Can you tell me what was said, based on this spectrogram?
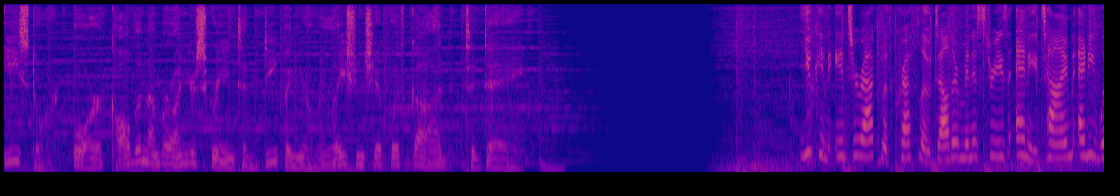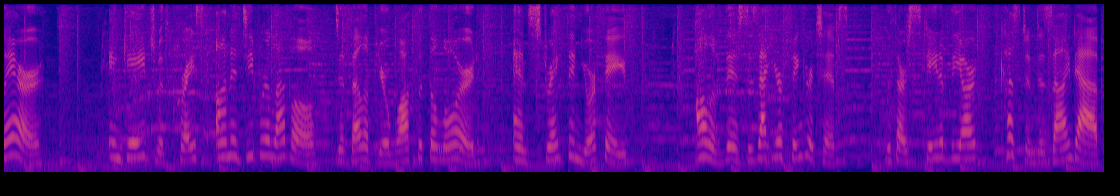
eStore or call the number on your screen to deepen your relationship with God today. You can interact with Creflo Dollar Ministries anytime, anywhere. Engage with Christ on a deeper level, develop your walk with the Lord, and strengthen your faith. All of this is at your fingertips with our state of the art, custom designed app.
